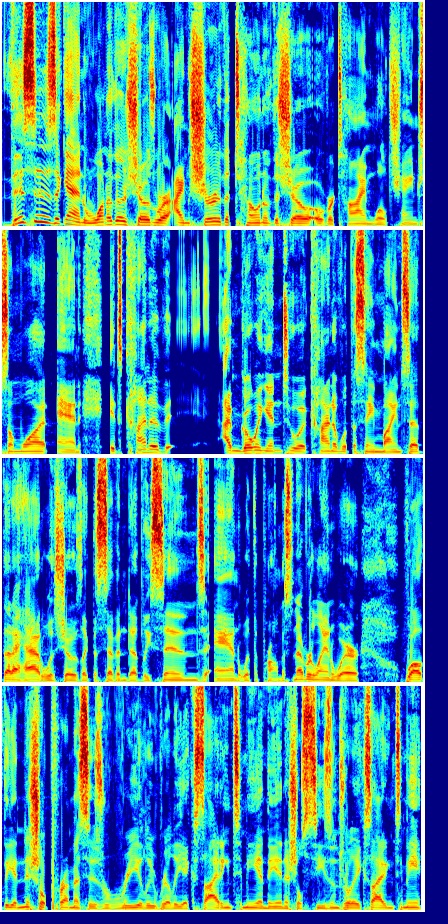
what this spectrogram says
this is again one of those shows where I'm sure the tone of the show over time will change somewhat, and it's kind of I'm going into it kind of with the same mindset that I had with shows like The Seven Deadly Sins and with The Promised Neverland, where while the initial premise is really, really exciting to me and the initial season's really exciting to me,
